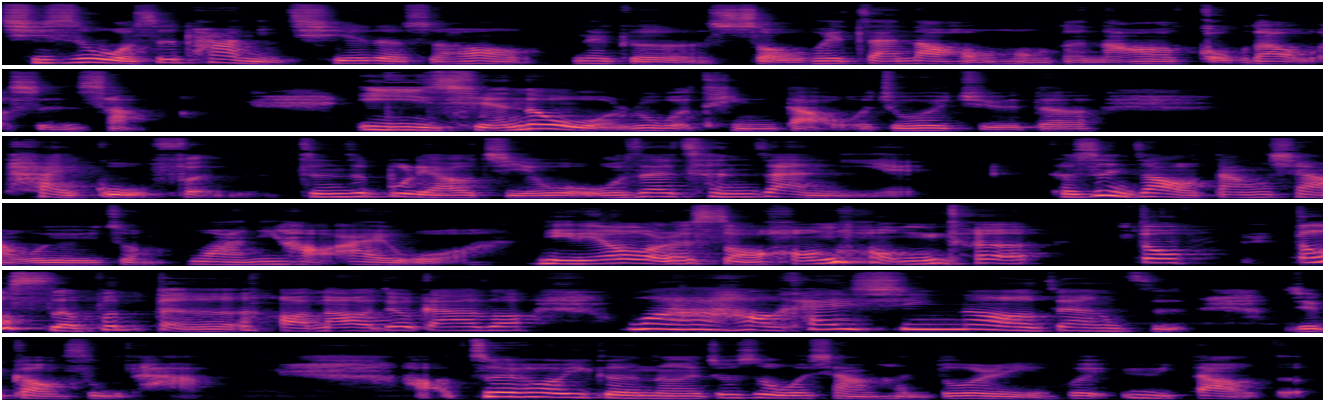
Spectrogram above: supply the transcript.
其实我是怕你切的时候那个手会沾到红红的，然后勾到我身上。”以前的我如果听到，我就会觉得太过分了，真是不了解我。我在称赞你，耶可是你知道我当下我有一种哇，你好爱我，你连我的手红红的 都都舍不得。好，然后我就跟他说哇，好开心哦，这样子我就告诉他。好，最后一个呢，就是我想很多人也会遇到的，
